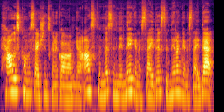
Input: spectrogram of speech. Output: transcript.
how this conversation is going to go, I'm going to ask them this, and then they're going to say this, and then I'm going to say that.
